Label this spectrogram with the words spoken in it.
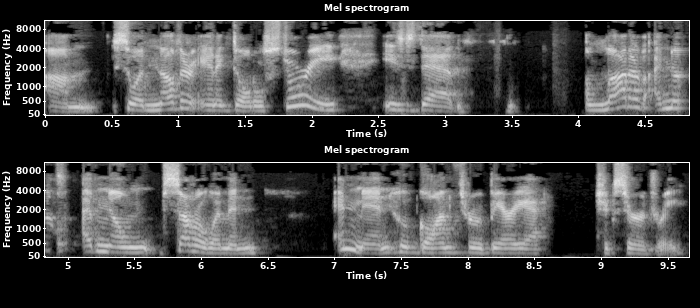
Um, so another anecdotal story is that a lot of I know I've known several women and men who've gone through bariatric surgery,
